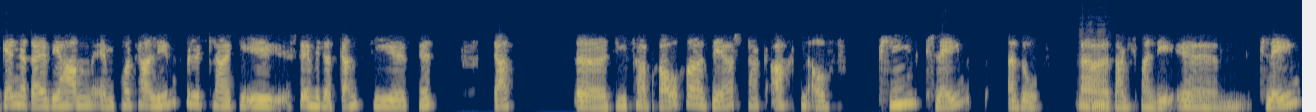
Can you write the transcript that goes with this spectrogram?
generell, wir haben im Portal Lebensmittelklarheit.de stellen wir das ganz viel fest, dass äh, die Verbraucher sehr stark achten auf Clean Claims, also äh, mhm. äh, sage ich mal äh, Claims,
